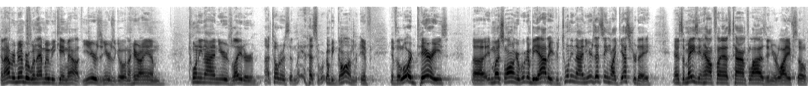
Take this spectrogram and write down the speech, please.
And I remember when that movie came out years and years ago, and here I am, 29 years later. I told her, I said, "Man, I said we're going to be gone if if the Lord tarries uh, much longer. We're going to be out of here." For 29 years, that seemed like yesterday, and it's amazing how fast time flies in your life. So.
